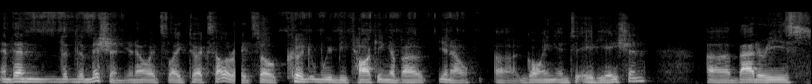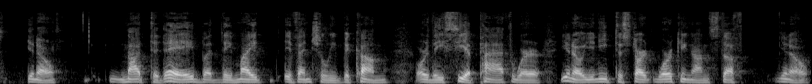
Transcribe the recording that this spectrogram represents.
And then the, the, mission, you know, it's like to accelerate. So could we be talking about, you know, uh, going into aviation, uh, batteries, you know, not today, but they might eventually become, or they see a path where, you know, you need to start working on stuff, you know,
